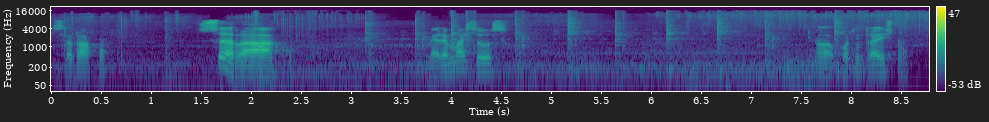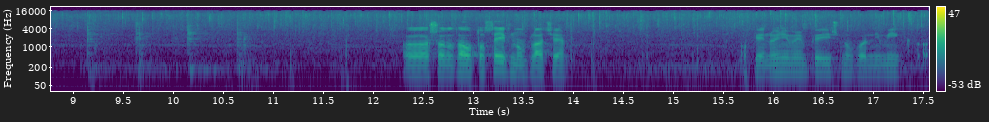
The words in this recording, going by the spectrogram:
Săracu. Săracu. Merem mai sus. Uh, pot intra aici? Nu. Uh, și-a dat autosave, nu-mi place. Ok, nu-i nimeni pe aici, nu văd nimic. Uh,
